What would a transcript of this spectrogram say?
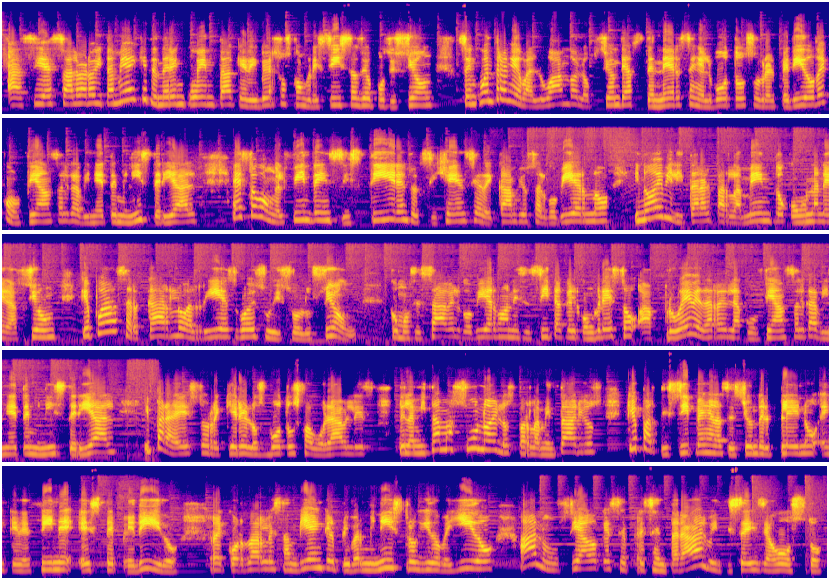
Así es, Álvaro, y también hay que tener en cuenta que diversos congresistas de oposición se encuentran evaluando la opción de abstenerse en el voto sobre el pedido de confianza al gabinete ministerial, esto con el fin de insistir en su exigencia de cambios al gobierno y no debilitar al Parlamento con una negación que pueda acercarlo al riesgo de su disolución. Como se sabe, el gobierno necesita que el Congreso apruebe darle la confianza al gabinete ministerial y para esto requiere los votos favorables de la mitad más uno de los parlamentarios que participen en la sesión del Pleno en que define este pedido. Recordarles también que el primer ministro Guido Bellido ha anunciado que se presentará el 26 de agosto.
